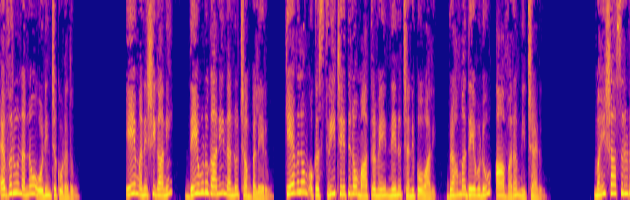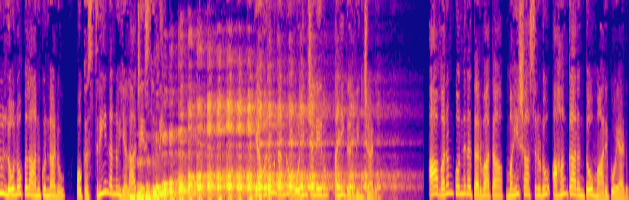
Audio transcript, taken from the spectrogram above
ఎవరూ నన్ను ఓడించకూడదు. ఏ మనిషిగాని దేవుడుగాని నన్ను చంపలేరు. కేవలం ఒక స్త్రీ చేతిలో మాత్రమే నేను చనిపోవాలి. బ్రహ్మదేవుడు ఆ వరం ఇచ్చాడు. మహిషాసురుడు లోలోపల అనుకున్నాడు ఒక స్త్రీ నన్ను ఎలా చేస్తుంది? ఎవరూ నన్ను ఓడించలేరు అని గర్వించాడు. ఆ వరం పొందిన తర్వాత మహిషాసురుడు అహంకారంతో మారిపోయాడు.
